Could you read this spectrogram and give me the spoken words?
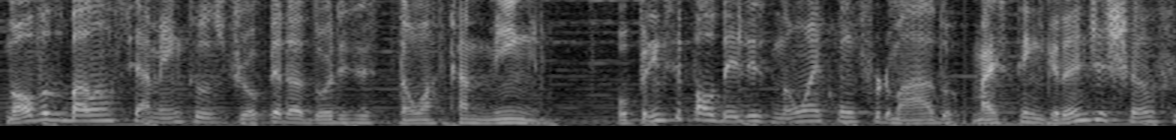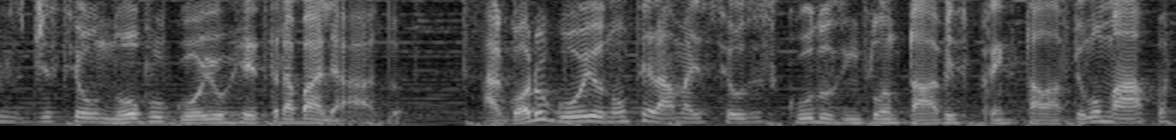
novos balanceamentos de operadores estão a caminho. O principal deles não é confirmado, mas tem grandes chances de ser o novo Goio retrabalhado. Agora o Goio não terá mais seus escudos implantáveis para instalar pelo mapa,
